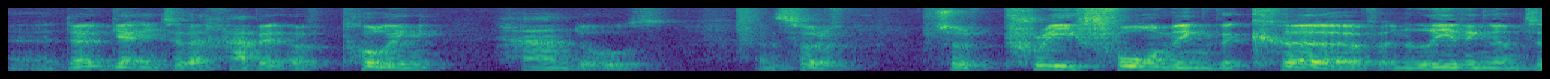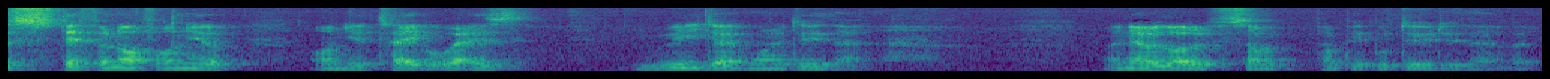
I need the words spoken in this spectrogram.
Uh, don't get into the habit of pulling handles and sort of sort of pre-forming the curve and leaving them to stiffen off on your on your table. That is, you really don't want to do that. I know a lot of some, some people do do that, but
